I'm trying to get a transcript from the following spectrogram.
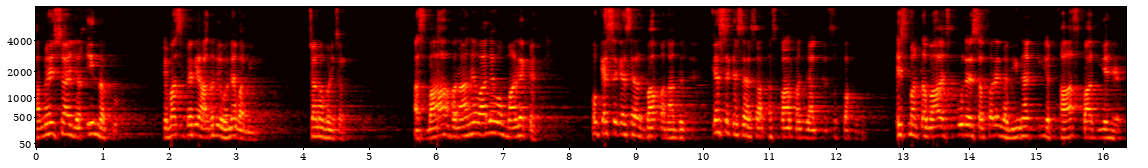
ہمیشہ یقین رکھو کہ بس میری حاضری ہونے والی ہے۔ چلو بھائی، چلو۔ اسباب بنانے والے وہ مالک ہیں۔ وہ کیسے کیسے اسباب بنا دیتے ہیں؟ کیسے کیسے اسباب بن جاتے ہیں سب اس مرتبہ اس پورے سفر مدینہ کی ایک خاص بات یہ ہے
